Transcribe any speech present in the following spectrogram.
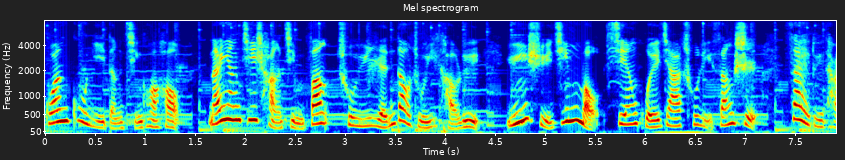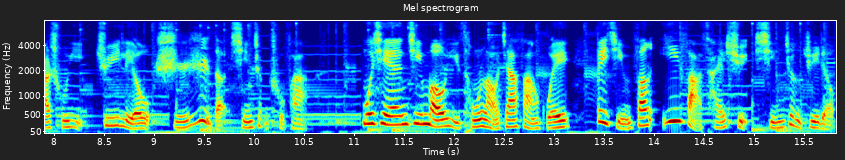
观故意等情况后，南阳机场警方出于人道主义考虑，允许金某先回家处理丧事，再对他处以拘留十日的行政处罚。目前，金某已从老家返回，被警方依法采取行政拘留。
